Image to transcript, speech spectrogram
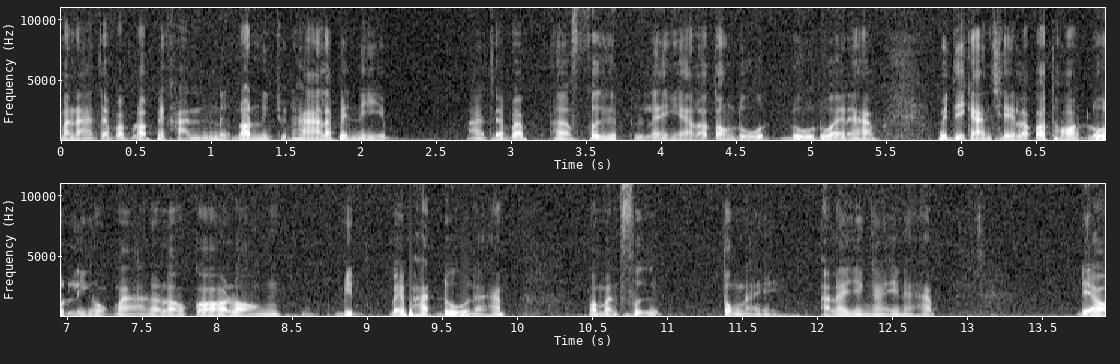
มันอาจจะแบบเราไปขันน็อต1.5 แล้วไปหนีบ อาจจะแบบเอ่อฝืดหรืออะไรเงี้ย เราต้องดูดูด้วยนะครับ วิธีการเช็คเราก็ถอดลวดลิงก์ออกมา แล้วเราก็ลองบิดใบพัดดูนะครับ ว่ามันฝืดตรงไหนอะไรยังไงนะครับ เดี๋ยว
